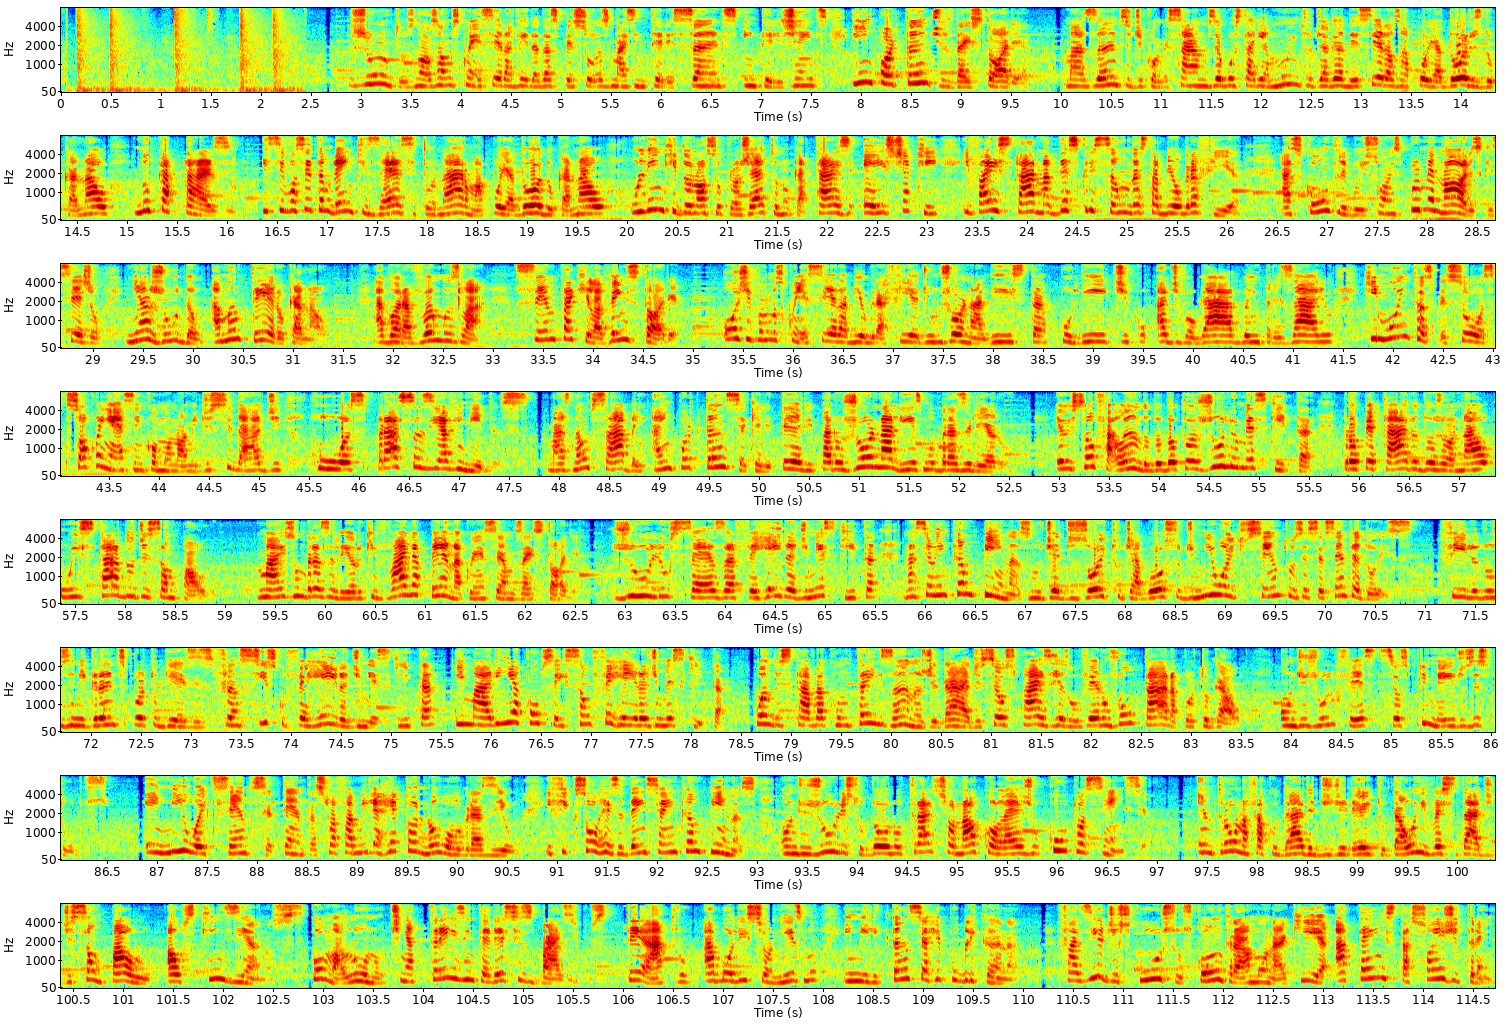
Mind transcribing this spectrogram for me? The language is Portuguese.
Juntos, nós vamos conhecer a vida das pessoas mais interessantes, inteligentes e importantes da história. Mas antes de começarmos, eu gostaria muito de agradecer aos apoiadores do canal no Catarse. E se você também quiser se tornar um apoiador do canal, o link do nosso projeto no Catarse é este aqui e vai estar na descrição desta biografia. As contribuições, por menores que sejam, me ajudam a manter o canal. Agora vamos lá, senta que lá vem história. Hoje vamos conhecer a biografia de um jornalista, político, advogado, empresário que muitas pessoas só conhecem como nome de cidade, ruas, praças e avenidas, mas não sabem a importância que ele teve para o jornalismo brasileiro. Eu estou falando do Dr. Júlio Mesquita, proprietário do jornal O Estado de São Paulo. Mais um brasileiro que vale a pena conhecermos a história. Júlio César Ferreira de Mesquita nasceu em Campinas no dia 18 de agosto de 1862. Filho dos imigrantes portugueses Francisco Ferreira de Mesquita e Maria Conceição Ferreira de Mesquita. Quando estava com três anos de idade, seus pais resolveram voltar a Portugal, onde Júlio fez seus primeiros estudos. Em 1870, sua família retornou ao Brasil e fixou residência em Campinas, onde Júlio estudou no tradicional colégio Culto à Ciência. Entrou na Faculdade de Direito da Universidade de São Paulo aos 15 anos. Como aluno, tinha três interesses básicos: teatro, abolicionismo e militância republicana. Fazia discursos contra a monarquia até em estações de trem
